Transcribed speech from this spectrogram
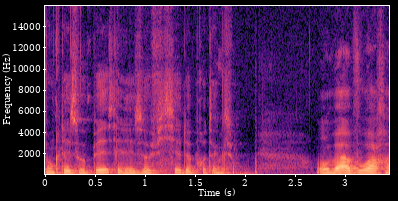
Donc les OP, c'est les officiers de protection. On va avoir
